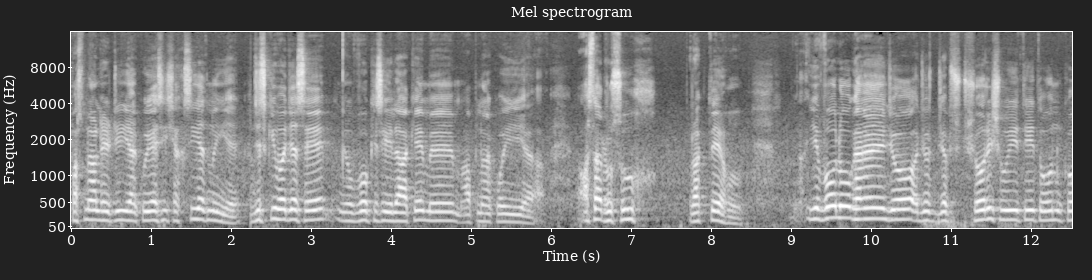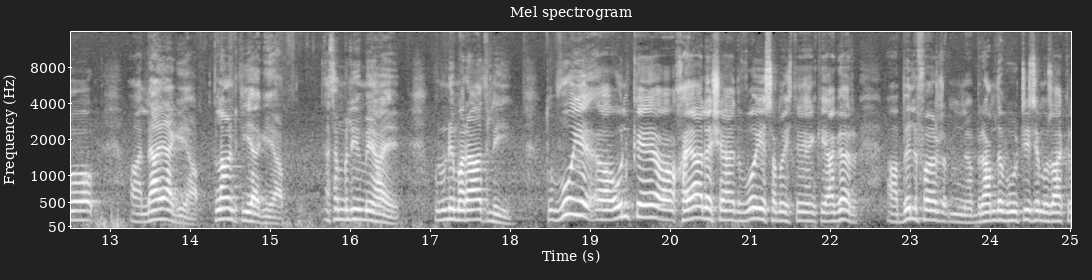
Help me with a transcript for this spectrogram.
पर्सनालिटी या कोई ऐसी शख्सियत नहीं है, जिसकी वजह से वो किसी इलाके में अपना कोई असर रसूख रखते हों। ये वो लोग हैं जो जो जब शोरिश हुई थी तो उनको लाया गया, प्लांट किया गया असम्बली में आए, उन्होंने मरात ली। तो वो ये उनके ख्याल है शायद, वो ये समझते हैं कि अगर बिलफर्ज बरामदा बूटी से मुजाकर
